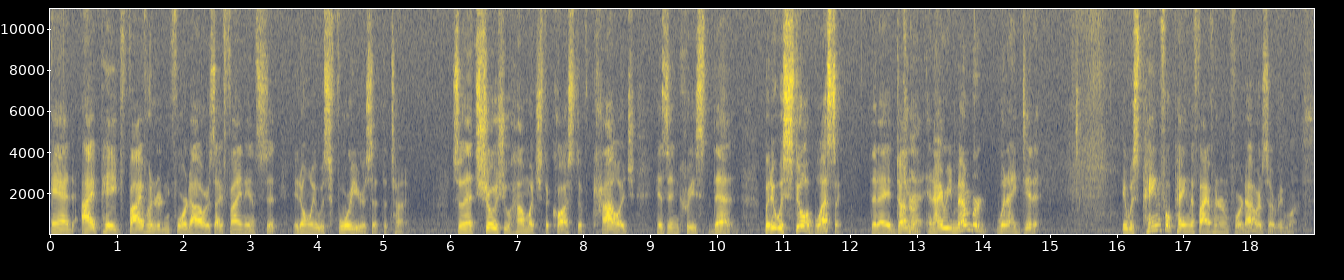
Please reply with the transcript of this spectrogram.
and I paid $504. I financed it. It only was four years at the time. So that shows you how much the cost of college has increased then. But it was still a blessing that I had done that. And I remembered when I did it it was painful paying the $504 every month.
